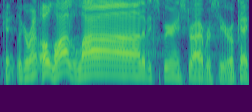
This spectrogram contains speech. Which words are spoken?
Okay, look around. Oh, a lot, a lot of experienced drivers here. Okay.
